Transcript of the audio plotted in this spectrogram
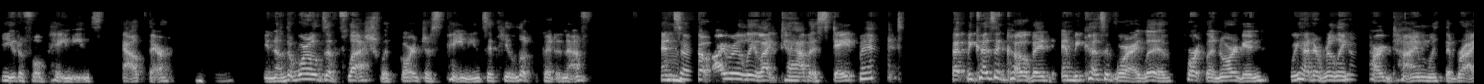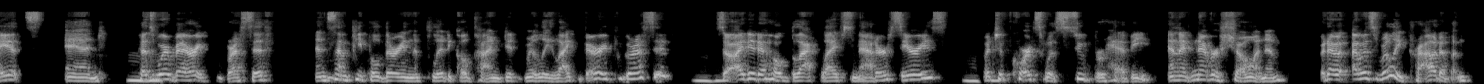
beautiful paintings out there. Mm-hmm. You know, the world's a flush with gorgeous paintings if you look good enough. And mm. so I really like to have a statement. But because of COVID and because of where I live, Portland, Oregon, we had a really hard time with the riots. And because mm. we're very progressive, and some people during the political time didn't really like very progressive. Mm-hmm. So I did a whole Black Lives Matter series, mm-hmm. which of course was super heavy. And I've never shown them, but I, I was really proud of them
